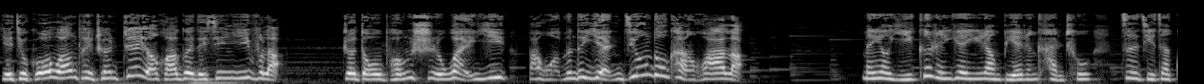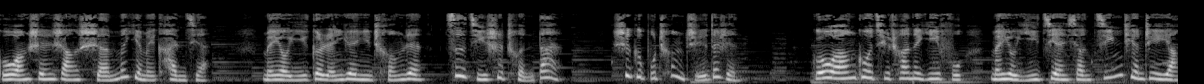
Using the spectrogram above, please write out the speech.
也就国王配穿这样华贵的新衣服了。这斗篷式外衣把我们的眼睛都看花了。没有一个人愿意让别人看出自己在国王身上什么也没看见，没有一个人愿意承认自己是蠢蛋，是个不称职的人。国王过去穿的衣服没有一件像今天这样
